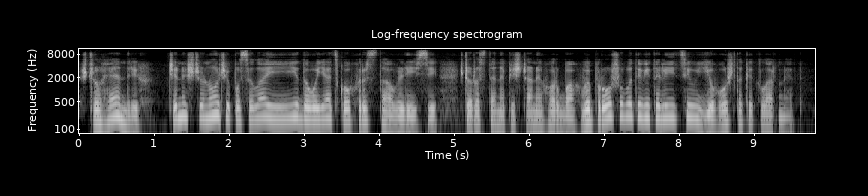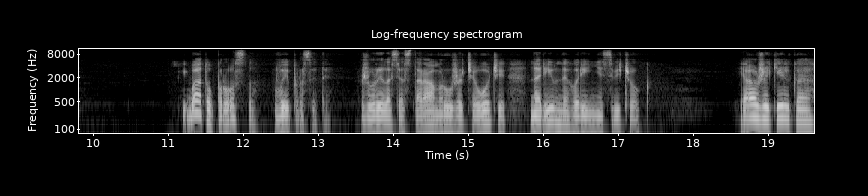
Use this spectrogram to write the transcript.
що Генріх чи не щоночі посилає її до вояцького хреста в лісі, що росте на піщаних горбах, випрошувати в італійців його ж таки кларнет. Хіба то просто випросити, журилася стара, мружачи очі на рівне горіння свічок. Я вже кілька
